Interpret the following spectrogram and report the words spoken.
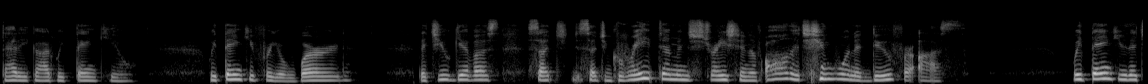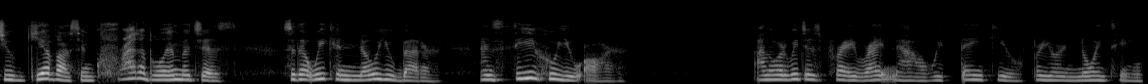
Daddy God, we thank you. We thank you for your word that you give us such such great demonstration of all that you want to do for us. We thank you that you give us incredible images so that we can know you better and see who you are. And Lord, we just pray right now, we thank you for your anointing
